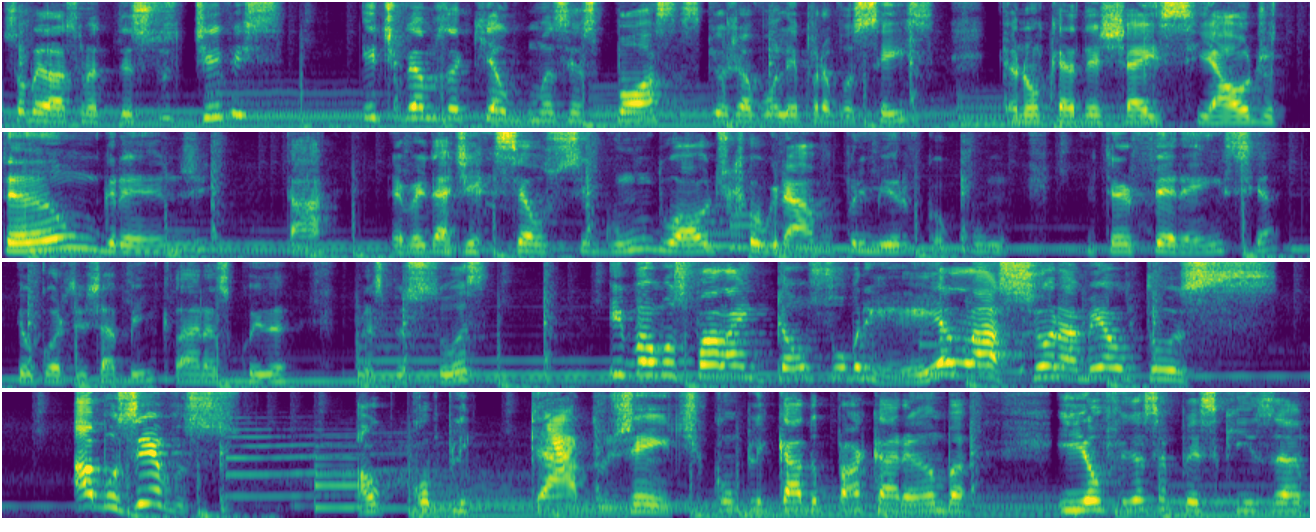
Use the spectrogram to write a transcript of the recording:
sobre relacionamentos destrutíveis. E tivemos aqui algumas respostas que eu já vou ler para vocês. Eu não quero deixar esse áudio tão grande, tá? Na verdade, esse é o segundo áudio que eu gravo. O primeiro ficou com interferência. Eu gosto de deixar bem claras as coisas para as pessoas. E vamos falar então sobre relacionamentos abusivos algo complicado, gente, complicado pra caramba. E eu fiz essa pesquisa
